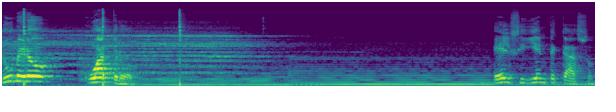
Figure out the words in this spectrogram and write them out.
Número 4. El siguiente caso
